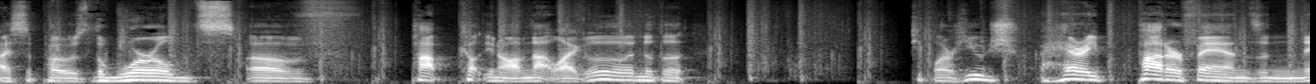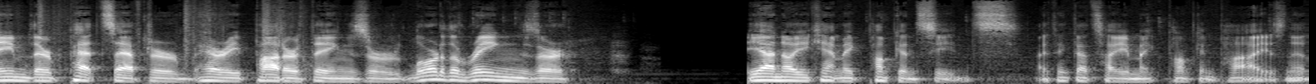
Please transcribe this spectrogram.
I suppose, the worlds of pop culture. You know, I'm not like, oh, into the. People are huge Harry Potter fans and name their pets after Harry Potter things, or Lord of the Rings, or. Yeah, no, you can't make pumpkin seeds. I think that's how you make pumpkin pie, isn't it?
